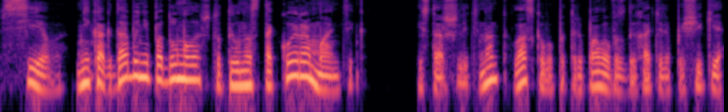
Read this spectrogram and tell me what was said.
«Сева, никогда бы не подумала, что ты у нас такой романтик!» И старший лейтенант ласково потрепала воздыхателя по щеке,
